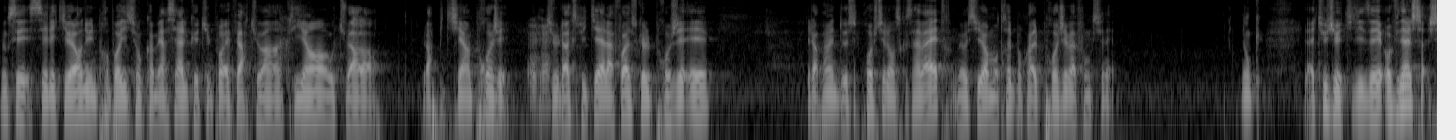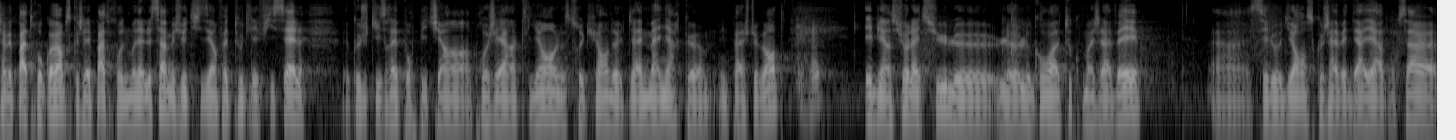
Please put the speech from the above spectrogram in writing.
Donc, c'est l'équivalent d'une proposition commerciale que tu pourrais faire tu as un client où tu vas leur, leur pitcher un projet. Mhm. Tu vas leur expliquer à la fois ce que le projet est et leur permettre de se projeter dans ce que ça va être, mais aussi leur montrer pourquoi le projet va fonctionner. Donc, Là-dessus, j'ai utilisé. Au final, je, ne savais pas trop quoi faire parce que j'avais pas trop de modèles de ça, mais j'ai utilisé en fait toutes les ficelles euh, que j'utiliserais pour pitcher un, projet à un client, le structurant de, la même manière qu'une page de vente. Mhm. Et bien sûr, là-dessus, le, le, gros atout que moi j'avais, euh, c'est l'audience que j'avais derrière. Donc ça,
